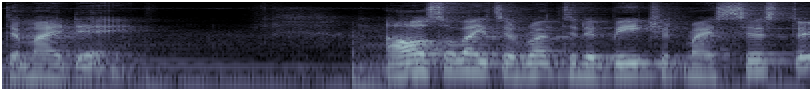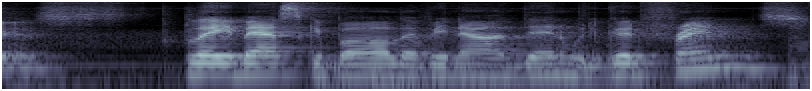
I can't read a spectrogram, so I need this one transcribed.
to my day. I also like to run to the beach with my sisters, play basketball every now and then with good friends,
